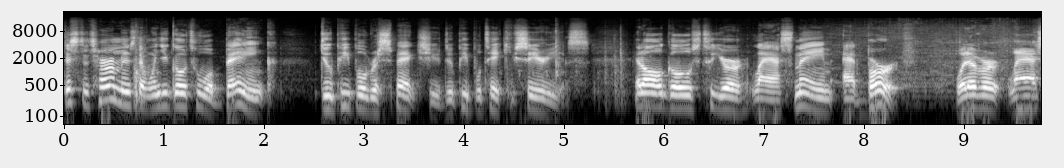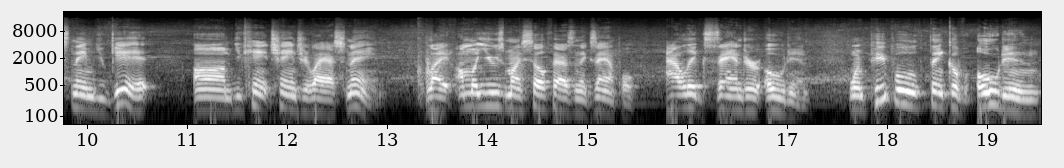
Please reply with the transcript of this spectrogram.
This determines that when you go to a bank, do people respect you? Do people take you serious? It all goes to your last name at birth. Whatever last name you get, um, you can't change your last name. Like, I'm going to use myself as an example. Alexander Odden. When people think of Odin,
